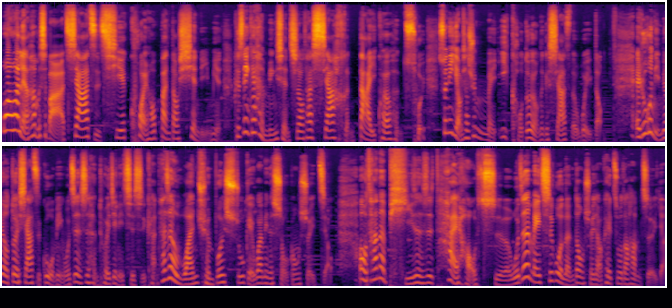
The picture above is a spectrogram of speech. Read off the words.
万万两他们是把虾子切块，然后拌到馅里面。可是你可以很明显吃到它虾很大一块又很脆，所以你咬下去每一口都有那个虾子的味道。哎，如果你没有对虾子过敏，我真的是很推荐你吃吃看，它真的完全不会输给外面的手工水饺哦。它那皮真的是太好吃了，我真的没吃过冷冻水饺可以做到他们这样。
